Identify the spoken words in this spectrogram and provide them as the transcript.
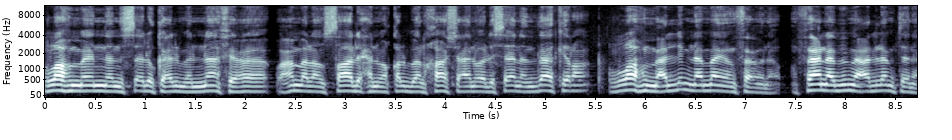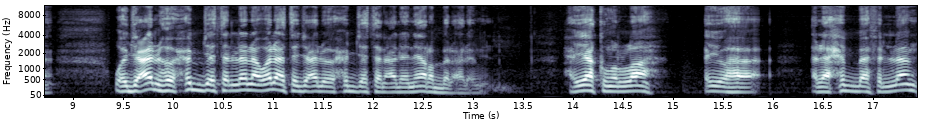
اللهم إنا نسألك علما نافعا وعملا صالحا وقلبا خاشعا ولسانا ذاكرا، اللهم علمنا ما ينفعنا، وانفعنا بما علمتنا واجعله حجة لنا ولا تجعله حجة علينا يا رب العالمين. حياكم الله أيها الأحبة في الله.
